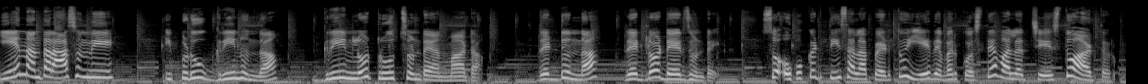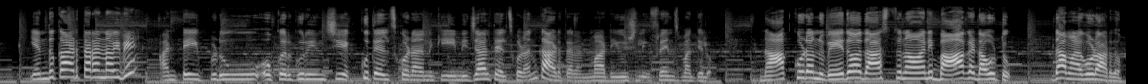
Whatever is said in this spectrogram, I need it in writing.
ఏందంత రాసుంది? ఇప్పుడు గ్రీన్ ఉందా? గ్రీన్లో ట్రూత్స్ ఉంటాయి అన్నమాట రెడ్ ఉందా? రెడ్లో డేర్స్ ఉంటాయి. సో ఒక్కొక్కటి తీసి అలా పెడుతూ ఏది ఎవరికి వస్తే వాళ్ళు అది చేస్తూ ఆడతారు. ఎందుకు ఆడతారన్నావు ఇవి? అంటే ఇప్పుడు ఒకరి గురించి ఎక్కువ తెలుసుకోవడానికి నిజాలు తెలుసుకోవడానికి ఆడతారనమాట యూజువలీ ఫ్రెండ్స్ మధ్యలో. నాకు కూడా నువ్వేదో దాస్తున్నావు అని బాగా డౌట్ దా మన కూడా ఆడదాం.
